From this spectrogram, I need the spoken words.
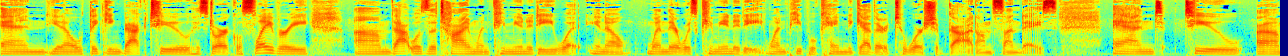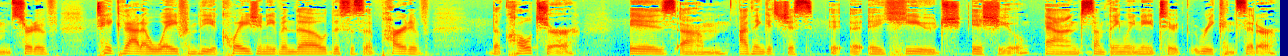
and you know, thinking back to historical slavery, um, that was a time when community, what you know, when there was community, when people came together to worship God on Sundays, and to um, sort of take that away from the equation, even though this is a part of the culture. Is um, I think it's just a, a huge issue and something we need to reconsider.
